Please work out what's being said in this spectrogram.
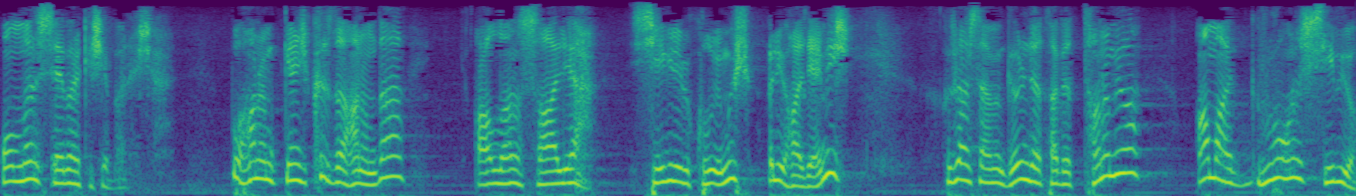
onları sever kişi böylece. Bu hanım genç kız da hanım da Allah'ın salih sevgili bir kuluymuş. Öyle haldeymiş. Hızır Aleyhisselam'ı görünce tabi tanımıyor ama ruhu onu seviyor.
